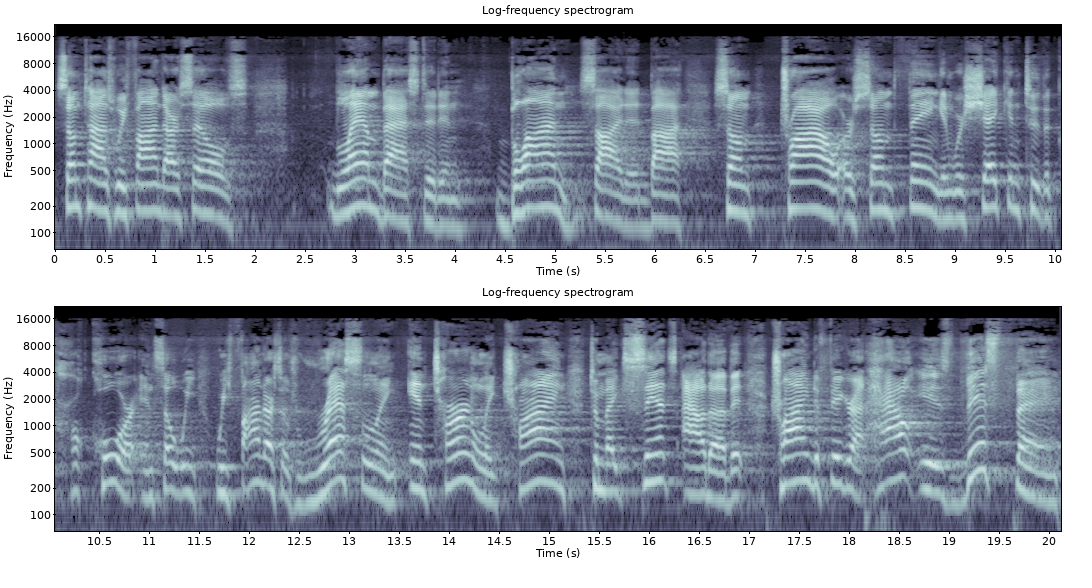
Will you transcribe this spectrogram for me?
Sometimes we find ourselves lambasted and blindsided by some trial or something and we're shaken to the core. And so we, we find ourselves wrestling internally, trying to make sense out of it, trying to figure out how is this thing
